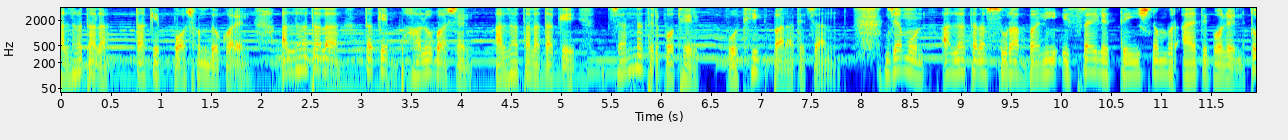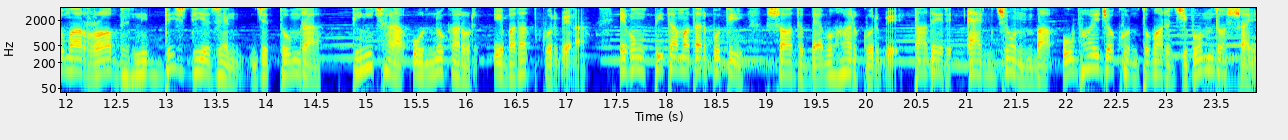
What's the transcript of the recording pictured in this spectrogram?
আল্লাহ তালা তাকে পছন্দ করেন, আল্লাহ তালা তাকে ভালোবাসেন, আল্লাহ তালা তাকে জান্নাতের পথের পথিক বানাতে চান। যেমন আল্লাহ তালা সুরা বানি ইসরায়েলের তেইশ নম্বর আয়াতে বলেন, তোমার রব নির্দেশ দিয়েছেন যে তোমরা তিনি ছাড়া অন্য কারোর এবাদাত করবে না এবং পিতামাতার প্রতি সৎ ব্যবহার করবে। তাদের একজন বা উভয় যখন তোমার জীবন দশায়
